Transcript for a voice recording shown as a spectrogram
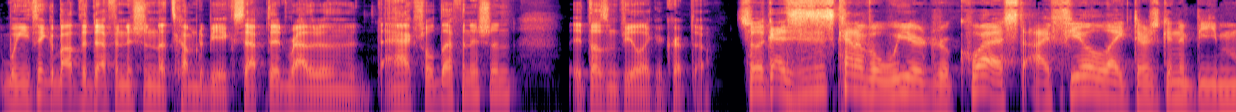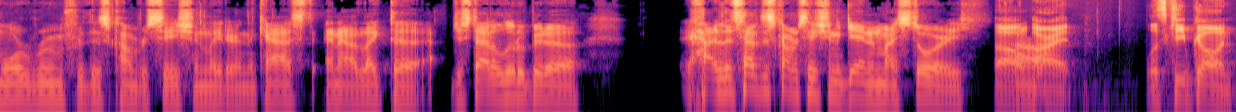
when you think about the definition that's come to be accepted rather than the actual definition. It doesn't feel like a crypto. So, guys, this is kind of a weird request. I feel like there's going to be more room for this conversation later in the cast, and I'd like to just add a little bit of. Let's have this conversation again in my story. Oh, Uh, all right. Let's keep going.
